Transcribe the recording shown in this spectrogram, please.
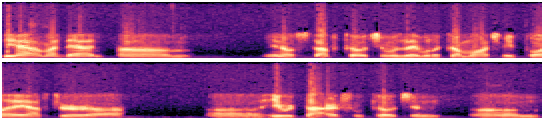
Yeah, my dad. Um you know, stopped coaching, was able to come watch me play after uh, uh, he retired from coaching. Um,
